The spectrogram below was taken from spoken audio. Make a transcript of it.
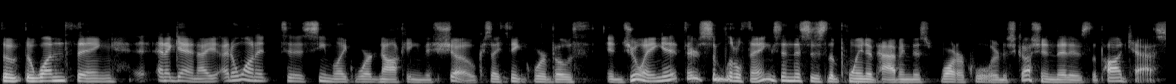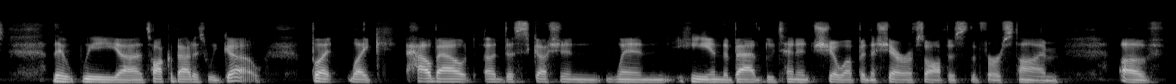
The the one thing and again i, I don't want it to seem like we're knocking this show because i think we're both enjoying it. There's some little things and this is the point of having this water cooler discussion that is the podcast that we uh, talk about as we go. But like how about a discussion when he and the bad lieutenant show up in the sheriff's office the first time of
